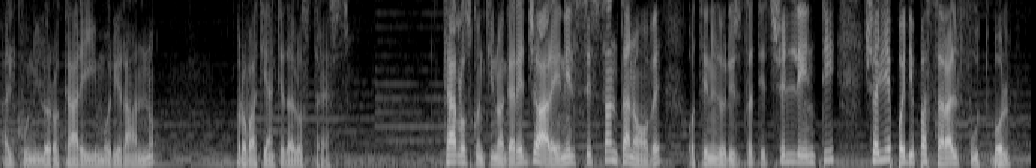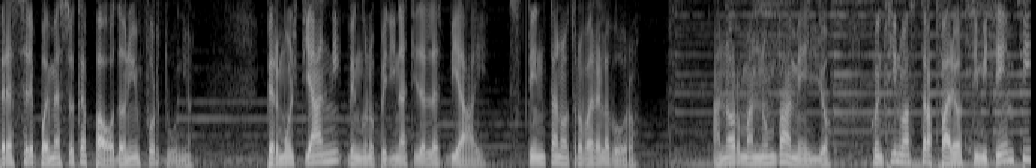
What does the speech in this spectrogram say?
Alcuni loro cari moriranno, provati anche dallo stress. Carlos continua a gareggiare e nel 69, ottenendo risultati eccellenti, sceglie poi di passare al football per essere poi messo KO da un infortunio. Per molti anni vengono pedinati dall'FBI, stentano a trovare lavoro. A Norman non va meglio, continua a strappare ottimi tempi,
